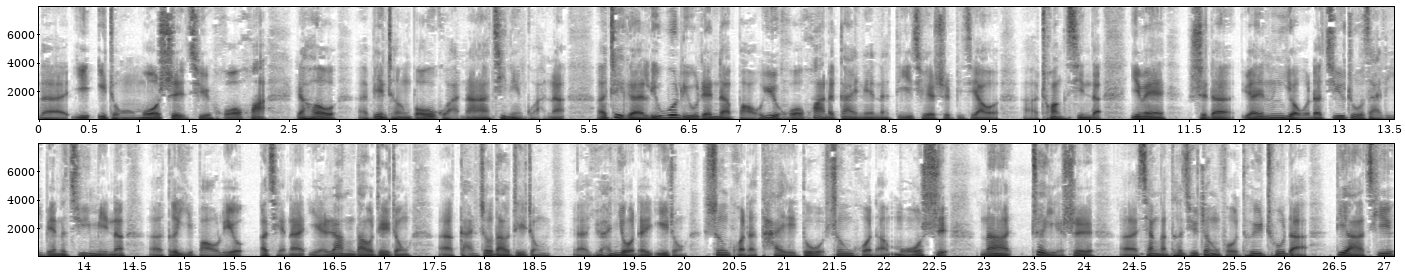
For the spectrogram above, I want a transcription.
的一一种模式去活化，然后呃变成博物馆呐、纪念馆呐。而这个留屋留人的保育活化的概念呢，的确是比较呃创新的，因为。使得原有的居住在里边的居民呢，呃，得以保留，而且呢，也让到这种呃，感受到这种呃原有的一种生活的态度、生活的模式。那这也是呃香港特区政府推出的第二期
